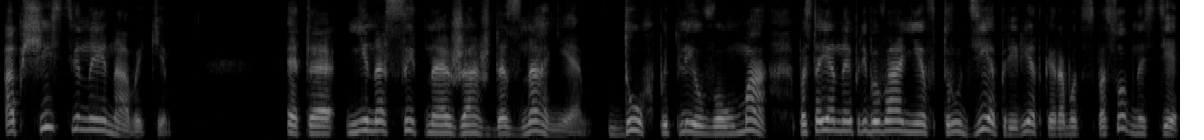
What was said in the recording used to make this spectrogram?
Общественные навыки — это ненасытная жажда знания — дух пытливого ума, постоянное пребывание в труде при редкой работоспособности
